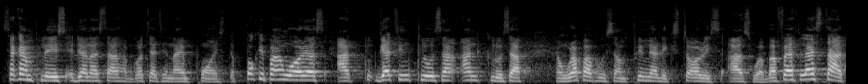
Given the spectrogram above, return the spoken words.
Second place, Aduana Stars have got 39 points. The Porcupine Warriors are getting closer and closer. And wrap up with some Premier League stories as well. But first, let's start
